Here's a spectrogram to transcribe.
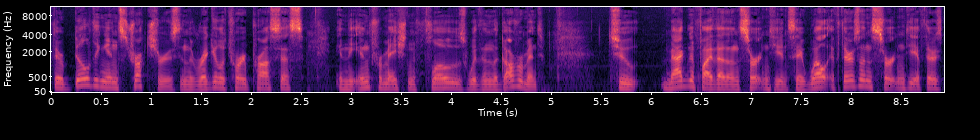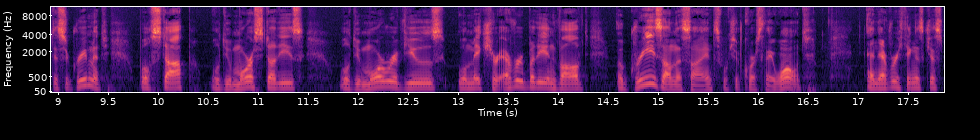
They're building in structures in the regulatory process, in the information flows within the government to magnify that uncertainty and say, well, if there's uncertainty, if there's disagreement, we'll stop, we'll do more studies, we'll do more reviews, we'll make sure everybody involved agrees on the science, which of course they won't, and everything is just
